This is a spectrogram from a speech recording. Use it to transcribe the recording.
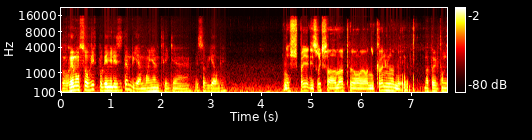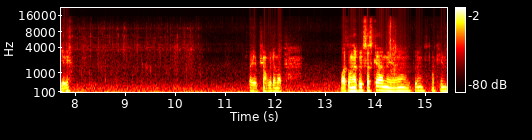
Faut vraiment survivre pour gagner les items ou il y a moyen de les, ga- les sauvegarder? Je sais pas, il y a des trucs sur la map en, en icône là, mais. On n'a pas eu le temps d'y aller. J'avais pu enlever la map. On va attendre un peu que ça se calme, mais ouais, un peu, tranquille.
